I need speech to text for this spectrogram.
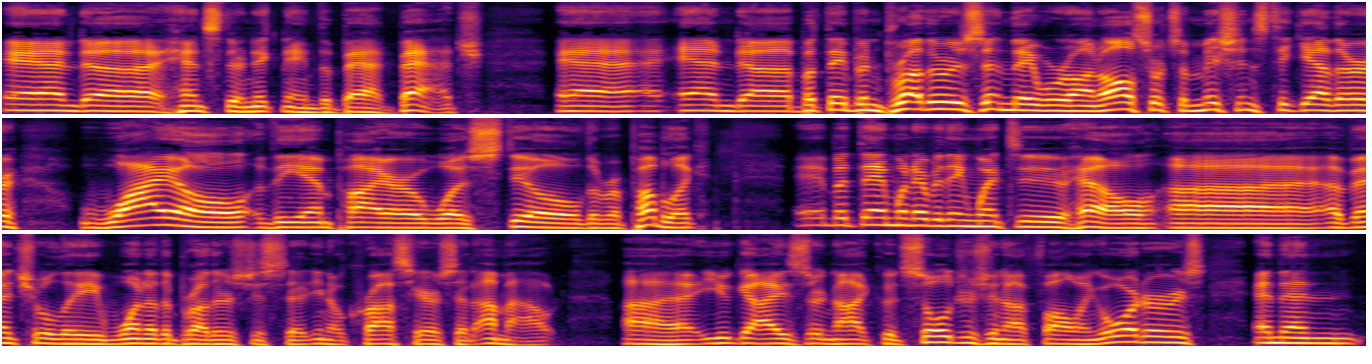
And uh, hence their nickname the bad batch. Uh, and uh, but they've been brothers and they were on all sorts of missions together while the empire was still the republic. Eh, But then when everything went to hell, uh, eventually one of the brothers just said, you know, Crosshair said, I'm out. Uh, you guys are not good soldiers. You're not following orders. And then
